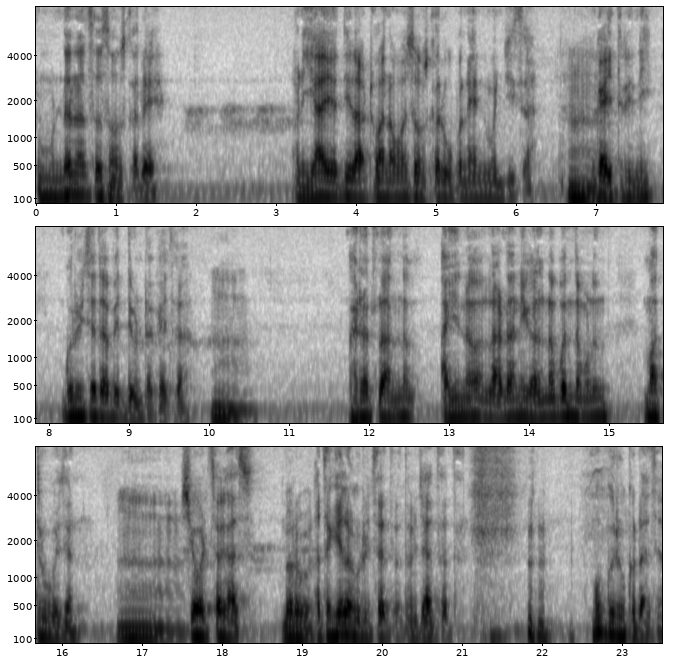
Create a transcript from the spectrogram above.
तो मुंडनाचा संस्कार आहे. आणि या यादीत आठवा नवा संस्कार उपनयन मंजीचा. गायत्रीनी गुरुच्या ताब्यात देऊन टाकायचा. घरातलं अन्न आईनं लाडाने घालणं बंद म्हणून मातृभोजन. शेवटचा घास बरोबर आता गेला गुरुच्या हातात तुमच्या हातात मग गुरुकुलाचा.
